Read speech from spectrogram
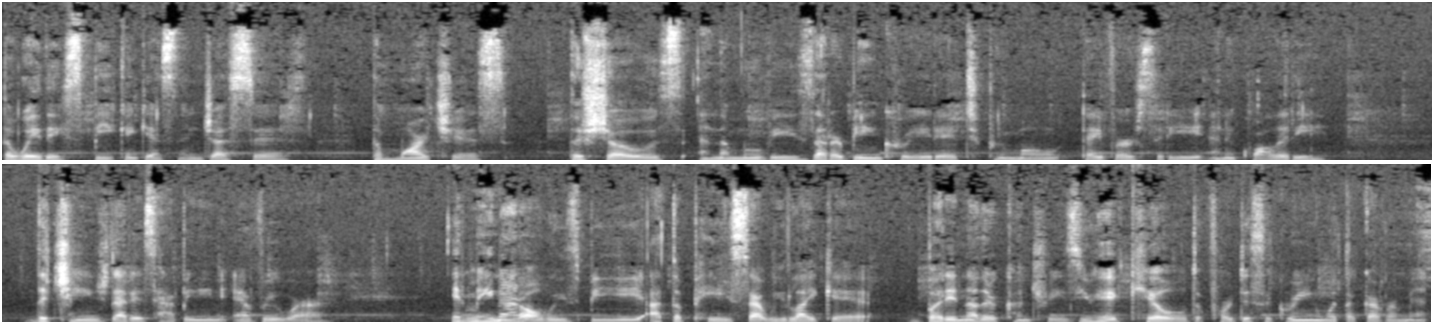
the way they speak against injustice, the marches, the shows, and the movies that are being created to promote diversity and equality, the change that is happening everywhere. It may not always be at the pace that we like it, but in other countries, you get killed for disagreeing with the government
